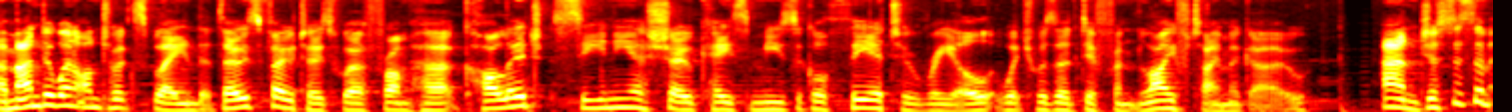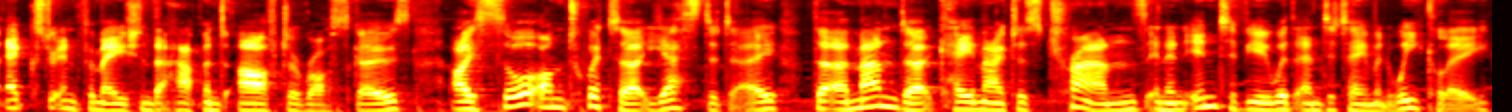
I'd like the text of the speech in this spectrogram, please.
Amanda went on to explain that those photos were from her college senior showcase musical theatre reel, which was a different lifetime ago. And just as some extra information that happened after Roscoe's, I saw on Twitter yesterday that Amanda came out as trans in an interview with Entertainment Weekly.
